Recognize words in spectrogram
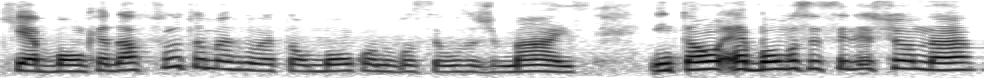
que é bom, que é da fruta, mas não é tão bom quando você usa demais. Então é bom você selecionar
